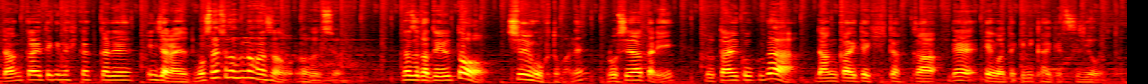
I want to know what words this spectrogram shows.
段階的な非核化でいいんじゃないのと。もう最初からそんな話なわけですよ。なぜかというと中国とかねロシアあたりの大国が段階的非核化で平和的に解決するようにと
